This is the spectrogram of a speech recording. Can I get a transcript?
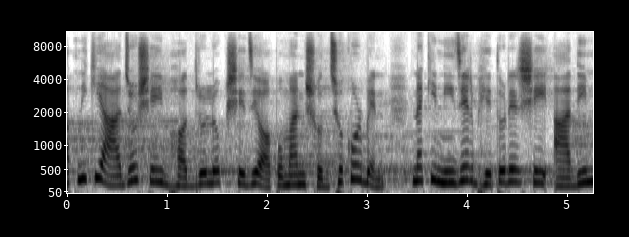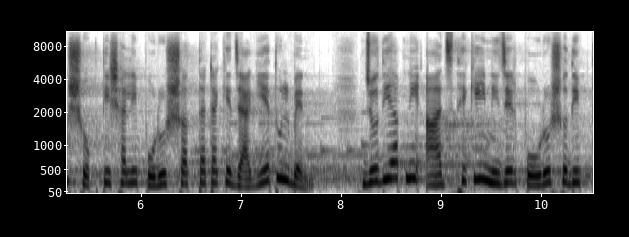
আপনি কি আজও সেই ভদ্রলোক সেজে অপমান সহ্য করবেন, নাকি নিজের ভেতরের সেই আদিম শক্তিশালী পুরুষসত্তাটাকে জাগিয়ে তুলবেন? যদি আপনি আজ থেকেই নিজের পৌরসদীপ্ত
